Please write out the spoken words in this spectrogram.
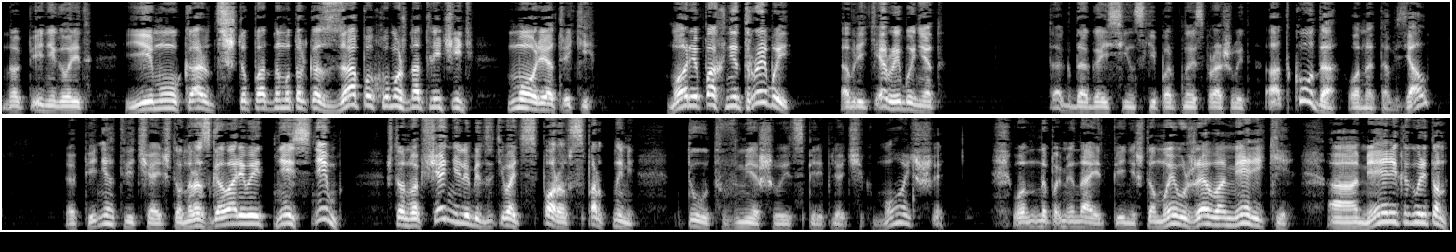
Но Пини говорит, ему кажется, что по одному только запаху можно отличить море от реки. Море пахнет рыбой, а в реке рыбы нет. Тогда Гайсинский портной спрашивает, откуда он это взял? Пини отвечает, что он разговаривает не с ним, что он вообще не любит затевать споров с портными. Тут вмешивается переплетчик Мойши он напоминает Пине, что мы уже в Америке, а Америка, говорит он,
